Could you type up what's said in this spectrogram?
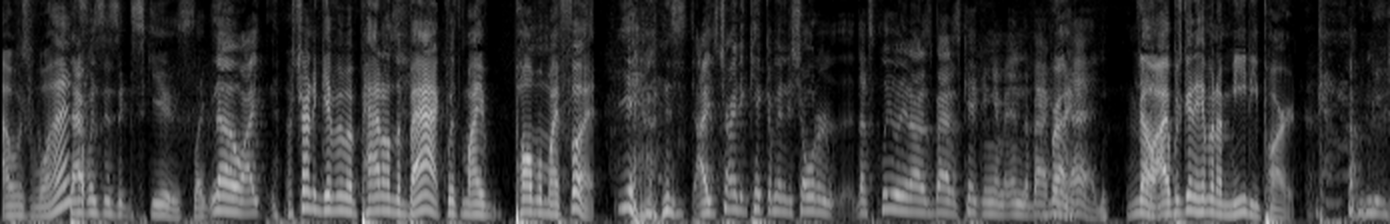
I was what? That was his excuse. Like, no, I I was trying to give him a pat on the back with my palm of my foot. yeah, I was trying to kick him in the shoulder. That's clearly not as bad as kicking him in the back Right. of the head. No, I was gonna hit him on a meaty part. I mean-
